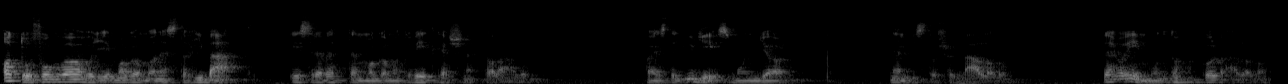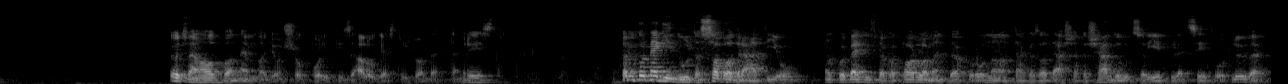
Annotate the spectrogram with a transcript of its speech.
Attól fogva, hogy én magamban ezt a hibát észrevettem, magamat vétkesnek találom. Ha ezt egy ügyész mondja, nem biztos, hogy vállalom. De ha én mondom, akkor vállalom. 56-ban nem nagyon sok politizáló gesztusban vettem részt. Amikor megindult a Szabad Rádió, akkor behívtak a parlamentbe, akkor onnan adták az adását, a Sándor utcai épület szét volt lőve,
